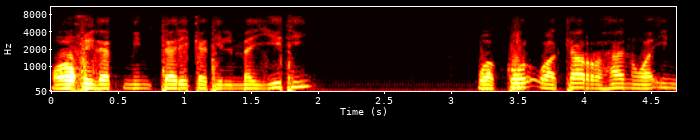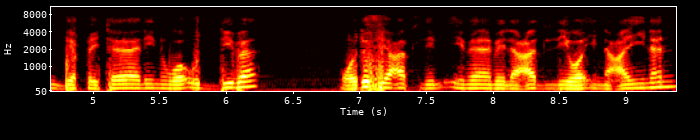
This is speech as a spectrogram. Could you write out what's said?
وأخذت من تركة الميت وكرها وإن بقتال وأدب ودفعت للإمام العدل وإن عينا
